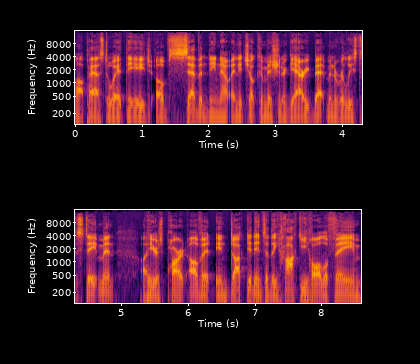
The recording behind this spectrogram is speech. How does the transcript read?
uh, passed away at the age of 70. Now, NHL Commissioner Gary Bettman released a statement. Uh, here's part of it. Inducted into the Hockey Hall of Fame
